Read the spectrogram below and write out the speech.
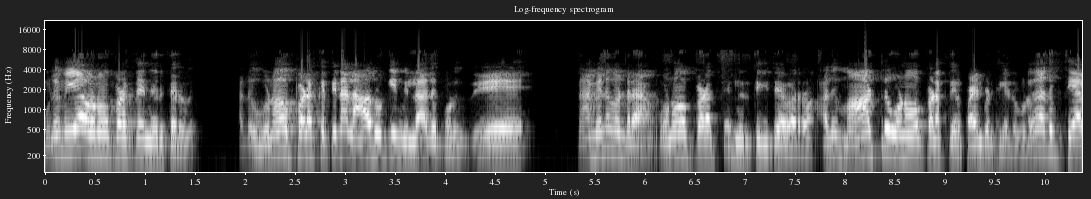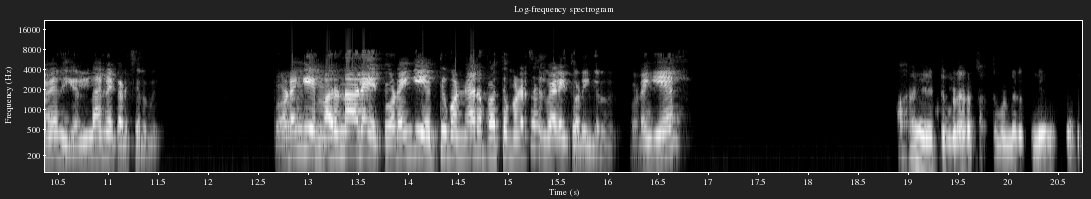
முழுமையா உணவு பழக்கத்தை நிறுத்துறது. அது உணவு பழக்கத்தினால் ஆரோக்கியம் இல்லாத பொழுது நாம் என்ன பண்றோம்? உணவு பழக்கத்தை நிறுத்திக்கிட்டே வர்றோம். அது மாற்று உணவு பழக்கத்தை பயன்படுத்திக்கிட்ட பொழுது அதுக்கு தேவையான எல்லாமே கிடைச்சிருது. தொடங்கிய மறுநாளே தொடங்கி எட்டு மணி நேரம் பத்து மணி நேரத்துல அது வேலையை தொடங்கிறது. தொடங்கிய? எட்டு மணி நேரம் பத்து மணி நேரத்துலயே முடிக்கும்.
